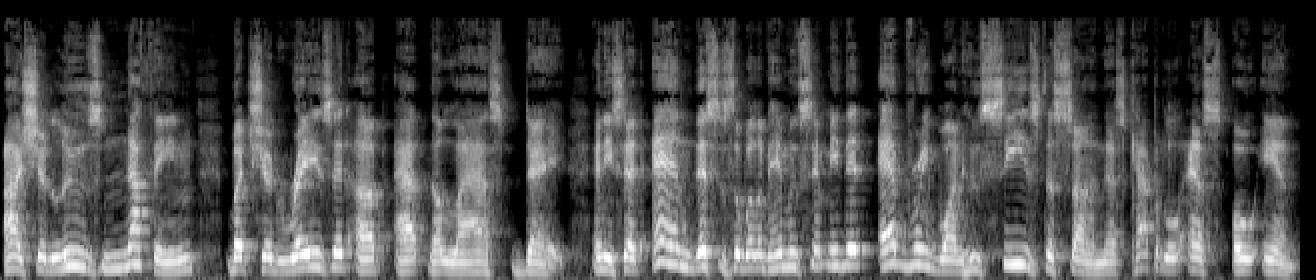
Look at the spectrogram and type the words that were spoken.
I should lose nothing, but should raise it up at the last day. And he said, And this is the will of him who sent me, that everyone who sees the Son, that's capital S O N,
